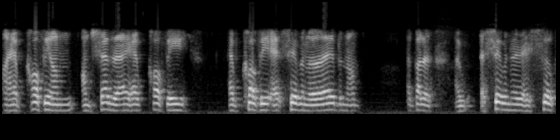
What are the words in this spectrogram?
I have coffee on on Saturday. I have coffee. Have coffee at Seven Eleven. On I got a a, a Seven that sells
